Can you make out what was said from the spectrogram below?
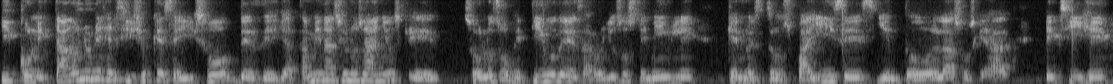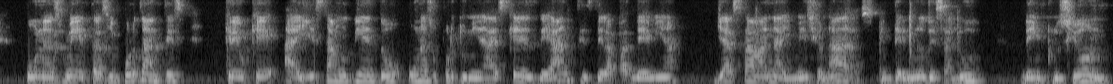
y conectado en un ejercicio que se hizo desde ya también hace unos años, que son los objetivos de desarrollo sostenible que en nuestros países y en toda la sociedad exige unas metas importantes, creo que ahí estamos viendo unas oportunidades que desde antes de la pandemia ya estaban ahí mencionadas en términos de salud, de inclusión,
